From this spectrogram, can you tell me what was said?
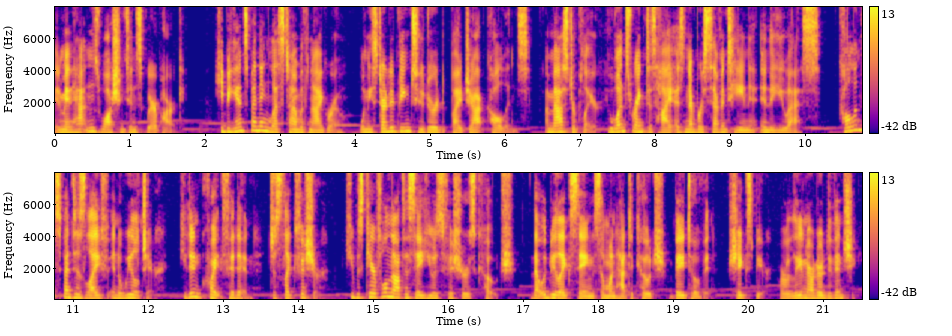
in Manhattan's Washington Square Park. He began spending less time with Nigro when he started being tutored by Jack Collins, a master player who once ranked as high as number 17 in the US. Collins spent his life in a wheelchair. He didn't quite fit in, just like Fischer. He was careful not to say he was Fischer's coach. That would be like saying someone had to coach Beethoven, Shakespeare, or Leonardo da Vinci.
